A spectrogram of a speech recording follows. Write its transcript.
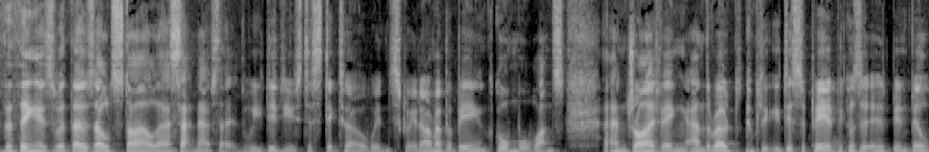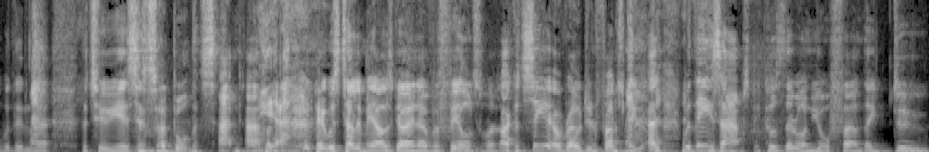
The thing is, with those old style uh, sat navs that we did used to stick to our windscreen. I remember being in Cornwall once and driving, and the road completely disappeared because it had been built within the, the two years since I bought the sat nav. Yeah. It was telling me I was going over fields, but I could see a road in front of me. and with these apps, because they're on your phone, they do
